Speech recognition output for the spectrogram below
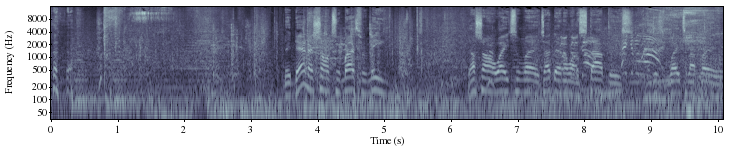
they damn near showing too much for me. Y'all showing way too much. I didn't want to stop this and just wait till I play it.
